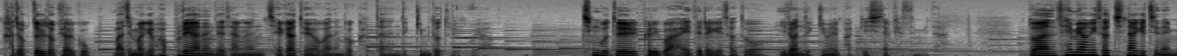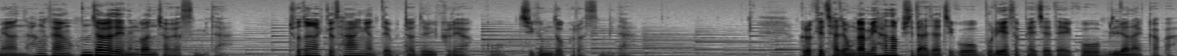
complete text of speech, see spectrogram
가족들도 결국 마지막에 화풀이하는 대상은 제가 되어가는 것 같다는 느낌도 들고요. 친구들 그리고 아이들에게서도 이런 느낌을 받기 시작했습니다. 또한 세 명이서 친하게 지내면 항상 혼자가 되는 건 저였습니다. 초등학교 4학년 때부터 늘 그래왔고 지금도 그렇습니다. 그렇게 자존감이 한없이 낮아지고 무리해서 배제되고 밀려날까봐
